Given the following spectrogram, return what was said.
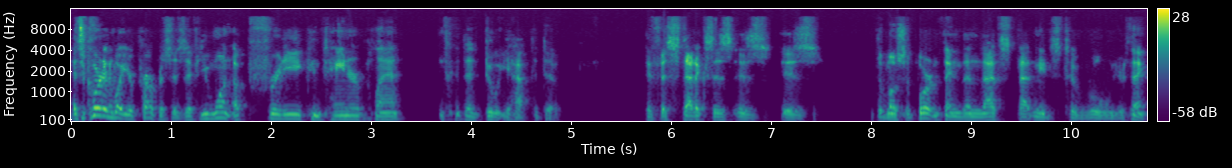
It's according to what your purpose is. If you want a pretty container plant, then do what you have to do. If aesthetics is is is the most important thing, then that's that needs to rule your thing.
